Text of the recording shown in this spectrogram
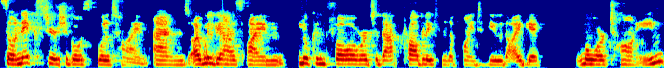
So next year she goes full time. And I will be honest, I'm looking forward to that probably from the point of view that I get more time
